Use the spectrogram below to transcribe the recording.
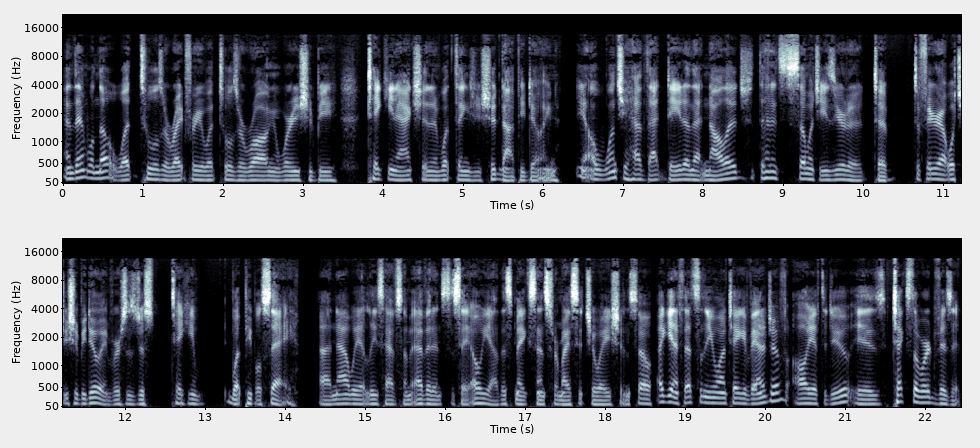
and then we'll know what tools are right for you, what tools are wrong, and where you should be taking action and what things you should not be doing. You know, once you have that data, that knowledge, then it's so much easier to to to figure out what you should be doing versus just taking what people say. Uh, now we at least have some evidence to say, oh, yeah, this makes sense for my situation. So, again, if that's something you want to take advantage of, all you have to do is text the word visit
